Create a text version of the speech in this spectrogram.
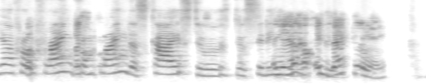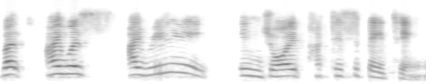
Yeah, from but, flying, but, from flying the skies to, to sitting. Yeah, exactly. But I was, I really enjoyed participating,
